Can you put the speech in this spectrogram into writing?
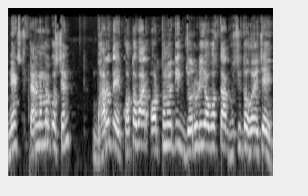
নেক্সট তেরো নম্বর কোশ্চেন। ভারতে কতবার অর্থনৈতিক জরুরি অবস্থা ঘোষিত হয়েছে?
